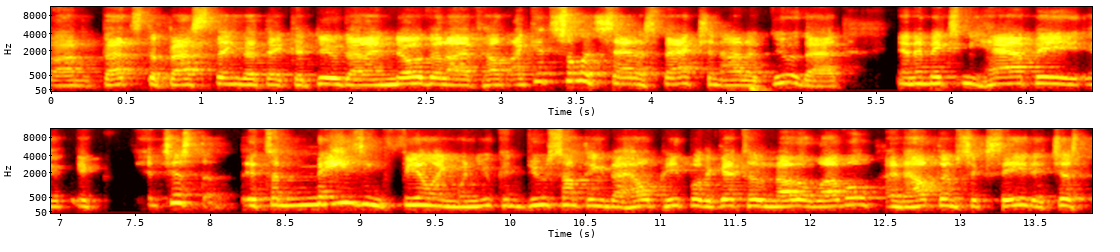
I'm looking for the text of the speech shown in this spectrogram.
um, that's the best thing that they could do that I know that I've helped. I get so much satisfaction out of do that. And it makes me happy. It, it it's just it's amazing feeling when you can do something to help people to get to another level and help them succeed it just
